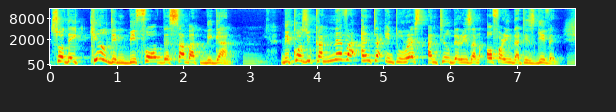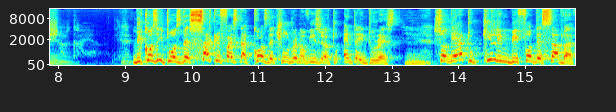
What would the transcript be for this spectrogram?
So they killed him before the Sabbath began. Hmm. Because you can never enter into rest until there is an offering that is given. Hmm. Because it was the sacrifice that caused the children of Israel to enter into rest. So they had to kill him before the Sabbath,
